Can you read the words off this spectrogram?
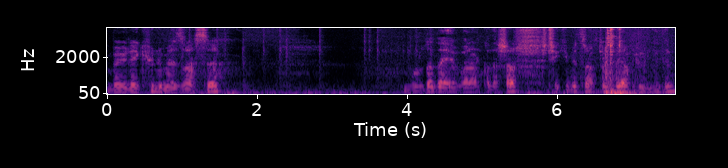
Böyle külü mezrası. Burada da ev var arkadaşlar. Çekimi traktörde yapıyorum dedim.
